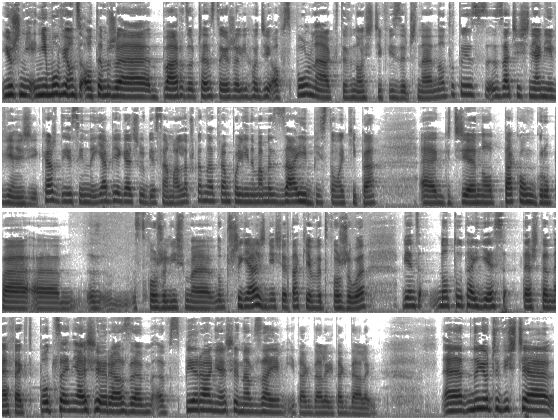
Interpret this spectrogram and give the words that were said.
już nie, nie, mówiąc o tym, że bardzo często, jeżeli chodzi o wspólne aktywności fizyczne, no to tu jest zacieśnianie więzi. Każdy jest inny. Ja biegać lubię sama, ale na przykład na trampoliny mamy zajebistą ekipę, e, gdzie no, taką grupę e, stworzyliśmy, no przyjaźnie się takie wytworzyły, więc no tutaj jest też ten efekt pocenia się razem, wspierania się nawzajem i tak dalej, i tak dalej. E, no i oczywiście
